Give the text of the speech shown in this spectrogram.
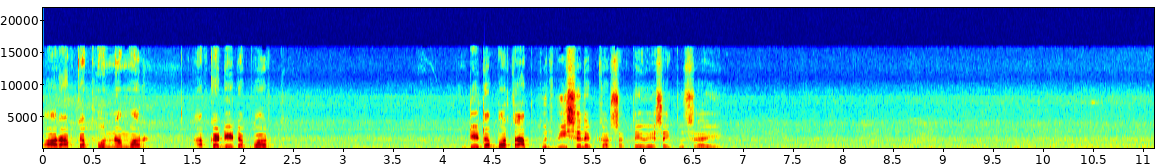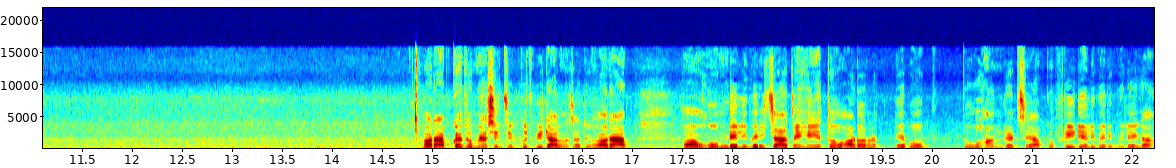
और आपका फ़ोन नंबर, आपका date of birth. Date of birth आप कुछ भी सेलेक्ट कर सकते हो, ऐसा ही पूछ रहा है और आपका जो मैसेज है, कुछ भी डालना चाहते हो। और आप होम डिलीवरी चाहते हैं तो ऑर्डर एबोव टू हंड्रेड से आपको फ्री डिलीवरी मिलेगा।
